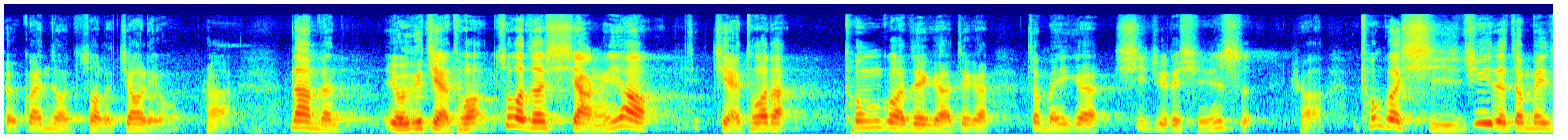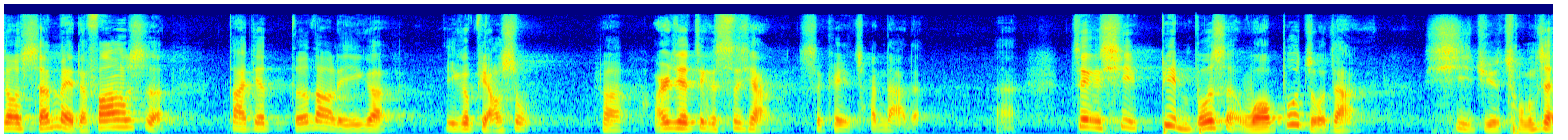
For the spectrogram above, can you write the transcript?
和观众做了交流是吧？那么有一个解脱，作者想要解脱的，通过这个这个这么一个戏剧的形式是吧？通过喜剧的这么一种审美的方式，大家得到了一个一个表述是吧？而且这个思想是可以传达的。这个戏并不是，我不主张戏剧从政，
